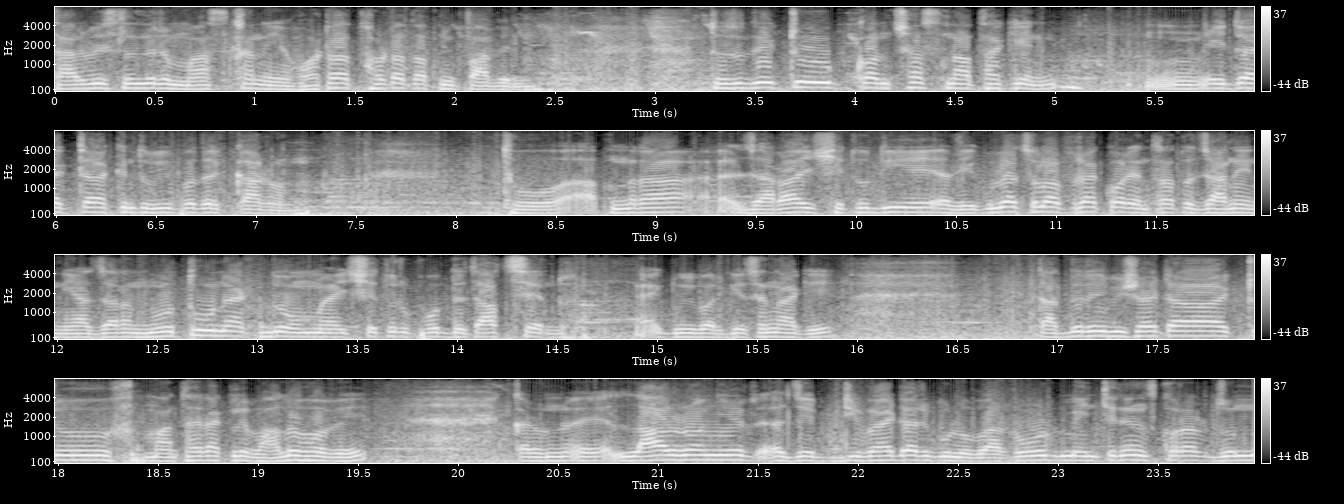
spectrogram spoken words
সার্ভিস লেনের মাঝখানে হঠাৎ হঠাৎ আপনি পাবেন। তো যদি একটু কনসাস না থাকেন এটা একটা কিন্তু বিপদের কারণ। তো আপনারা যারা এই সেতু দিয়ে রেগুলার চলাফেরা করেন, তারা তো জানেনই, আর যারা নতুন একদম এই সেতুর উপর দিয়ে যাচ্ছেন, এক দুইবার গেছেন আগে, তাদের এই বিষয়টা একটু মাথায় রাখলে ভালো হবে। কারণ লাল রঙের যে ডিভাইডারগুলো বা রোড মেনটেনেন্স করার জন্য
